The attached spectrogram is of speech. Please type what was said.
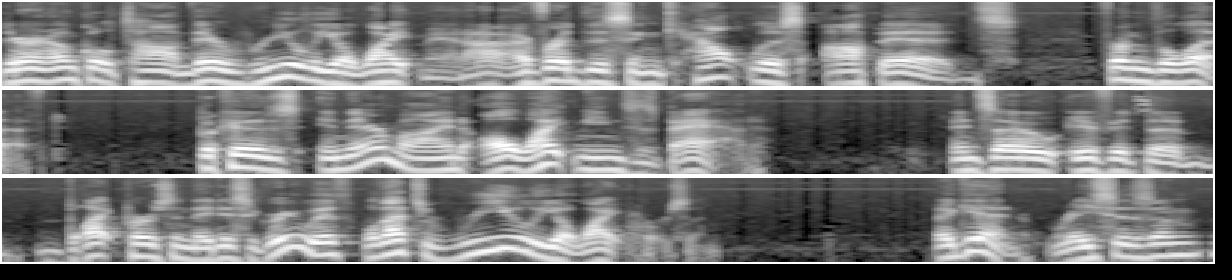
they're an Uncle Tom. They're really a white man. I, I've read this in countless op eds from the left, because in their mind, all white means is bad. And so if it's a black person they disagree with, well, that's really a white person. Again, racism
